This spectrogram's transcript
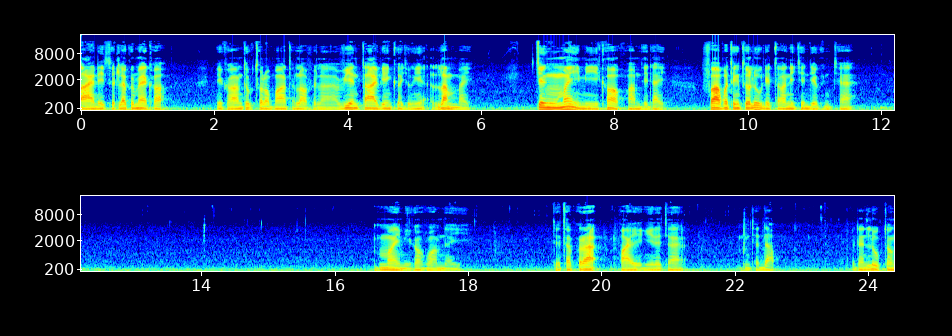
ตายในที่สุดแล้วคุณแม่ก็ มีความทุกข์ทรมานตลอดเวลา เวียนตายเวียนเกิดอย่างเงี้ยล่ำไปจึงไม่มีข้อความใด ๆ ฝากมาถึงตัวลูกในตอนนี้เช่นเดียวกันจ้าไม่มีข้อความใด แต่ถ้าพระไปอย่างนี้นะจ๊ะ มันจะดับ เพราะฉะนั้นลูกต้อง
